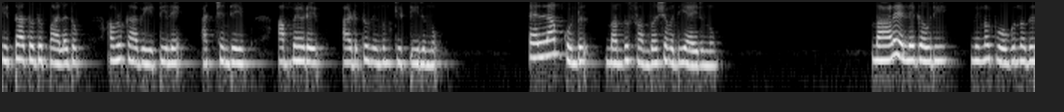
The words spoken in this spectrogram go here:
കിട്ടാത്തത് പലതും അവൾക്ക് ആ വീട്ടിലെ അച്ഛന്റെയും അമ്മയുടെയും അടുത്തു നിന്നും കിട്ടിയിരുന്നു. എല്ലാം കൊണ്ട് നന്ദു സന്തോഷവതിയായിരുന്നു. നാളെയല്ലേ ഗൗരി? നിങ്ങൾ പോകുന്നത്?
